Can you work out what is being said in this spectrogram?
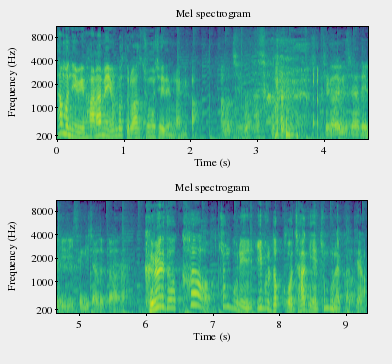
사모님이 화나면 여기로 들어와서 주무셔야 되는 거 아닙니까? 아마 제가 가서 제가 여기서 자야 될 일이 생기지 않을까. 그래도 커요. 충분히 이불 덮고 자기에 충분할 것 같아요.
